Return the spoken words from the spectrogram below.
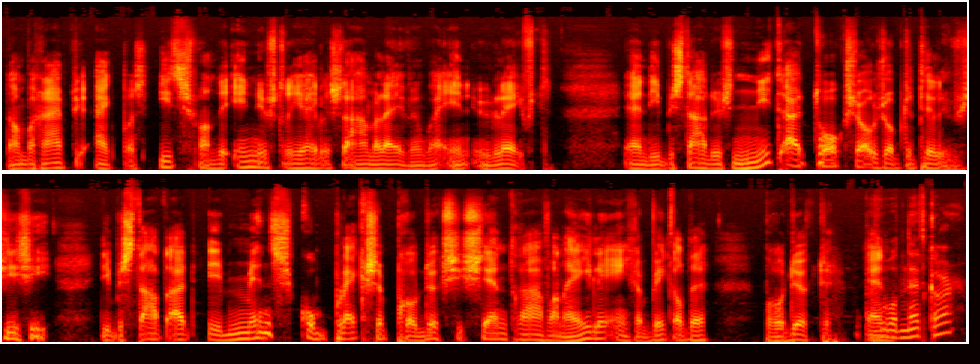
Dan begrijpt u eigenlijk pas iets van de industriële samenleving waarin u leeft. En die bestaat dus niet uit talkshows op de televisie. Die bestaat uit immens complexe productiecentra van hele ingewikkelde producten. Bijvoorbeeld Netcar?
